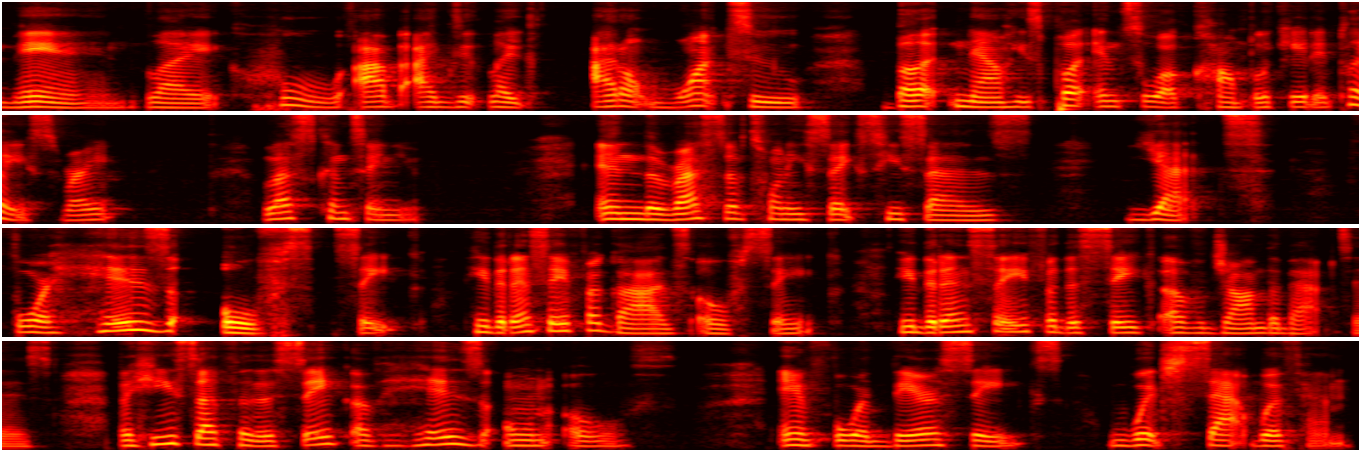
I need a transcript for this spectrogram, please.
man, like who I I did like I don't want to, but now he's put into a complicated place, right? Let's continue. In the rest of 26, he says, Yet for his oath's sake, he didn't say for God's oath's sake. He didn't say for the sake of John the Baptist, but he said for the sake of his own oath and for their sakes, which sat with him.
